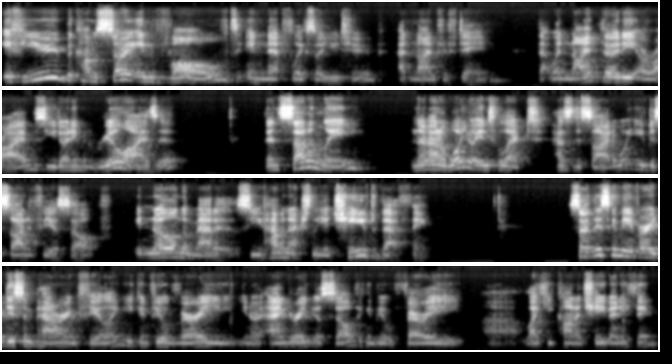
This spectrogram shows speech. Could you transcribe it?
if you become so involved in Netflix or YouTube at 9:15 that when 9:30 arrives you don't even realize it, then suddenly no matter what your intellect has decided, what you've decided for yourself, it no longer matters. You haven't actually achieved that thing. So this can be a very disempowering feeling. You can feel very, you know, angry at yourself. You can feel very uh, like you can't achieve anything.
